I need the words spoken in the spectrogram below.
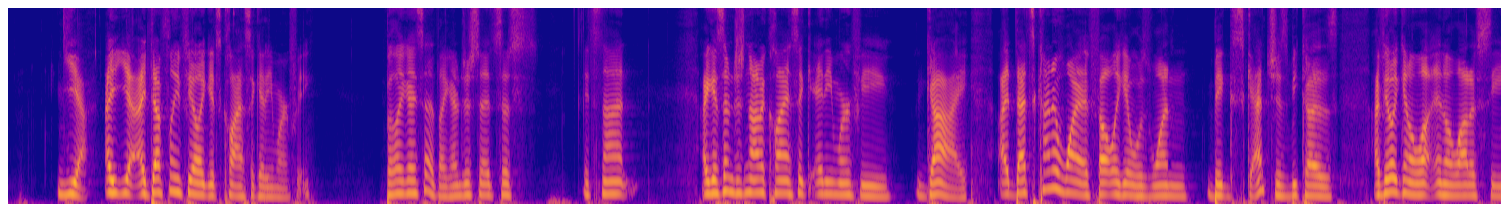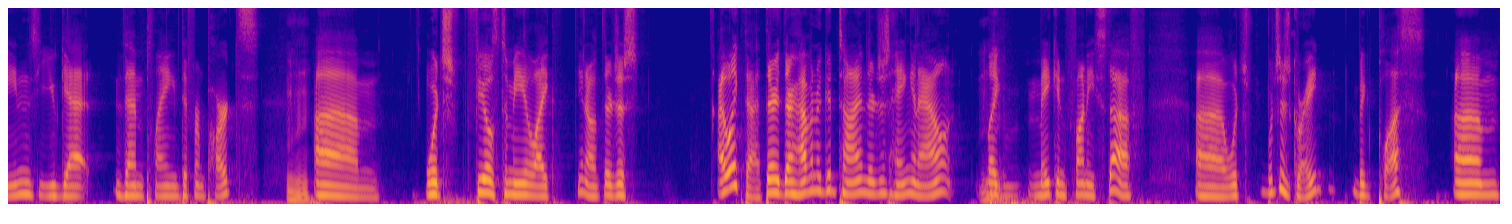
yeah, I, yeah. I definitely feel like it's classic Eddie Murphy. But like I said, like I'm just, it's just, it's not. I guess I'm just not a classic Eddie Murphy guy. I, that's kind of why I felt like it was one big sketch, is because I feel like in a lot in a lot of scenes you get them playing different parts, hmm um, which feels to me like you know they're just. I like that. They're they're having a good time. They're just hanging out. like Mhm. making funny stuff, uh, which which is great, big plus. Um,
